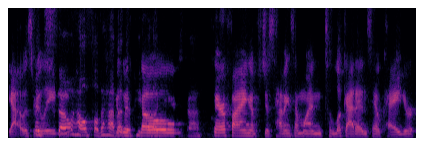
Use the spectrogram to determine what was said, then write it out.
Yeah, it was really it's so helpful to have other people so like clarifying of just having someone to look at it and say, okay, you're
